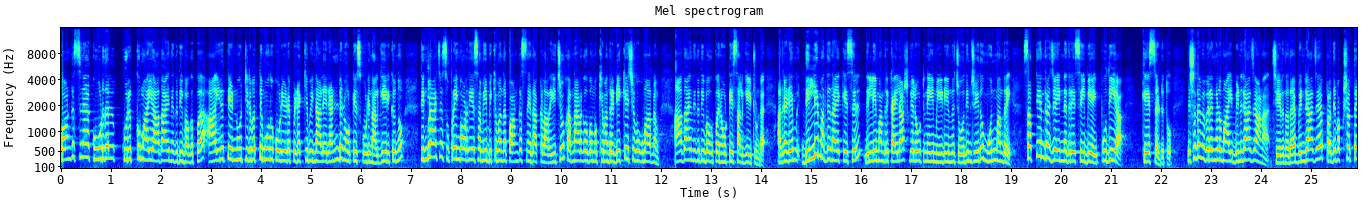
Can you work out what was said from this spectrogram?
കോൺഗ്രസിന് കൂടുതൽ കുരുക്കുമായി ആദായ നികുതി വകുപ്പ് ആയിരത്തി എണ്ണൂറ്റി ഇരുപത്തിമൂന്ന് കോടിയുടെ പിഴയ്ക്ക് പിന്നാലെ രണ്ട് നോട്ടീസ് കൂടി നൽകിയിരിക്കുന്നു. തിങ്കളാഴ്ച സുപ്രീം കോടതിയെ സമീപിക്കുമെന്ന് കോൺഗ്രസ് നേതാക്കൾ അറിയിച്ചു. കർണാടക ഉപമുഖ്യമന്ത്രി ഡി കെ ശിവകുമാറിനും ആദായ നികുതി വകുപ്പ് നോട്ടീസ് നൽകിയിട്ടുണ്ട്. അതിനിടെ ദില്ലി മദ്യനയ കേസിൽ ദില്ലി മന്ത്രി കൈലാഷ് ഗെലോട്ടിനെയും ഇ ഡി ഇന്ന് ചോദ്യം ചെയ്തു. മുൻ മന്ത്രി സത്യേന്ദ്ര ജെയിനെതിരെ സി പുതിയ കേസെടുത്തു. വിശദ വിവരങ്ങളുമായി ബിൻരാജാണ് ചേരുന്നത്. ബിൻരാജ് പ്രതിപക്ഷത്തെ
